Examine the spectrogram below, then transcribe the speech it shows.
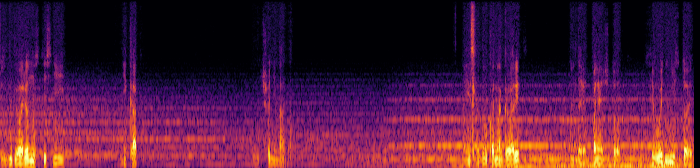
Без договоренности с ней никак лучше не надо. А если вдруг она говорит или дает понять, что вот сегодня не стоит,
